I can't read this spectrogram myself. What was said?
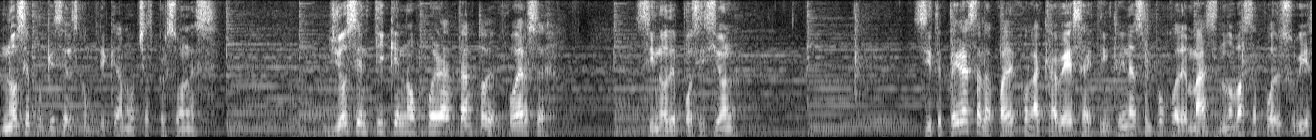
No sé por qué se les complica a muchas personas. Yo sentí que no fuera tanto de fuerza, sino de posición. Si te pegas a la pared con la cabeza y te inclinas un poco de más, no vas a poder subir.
